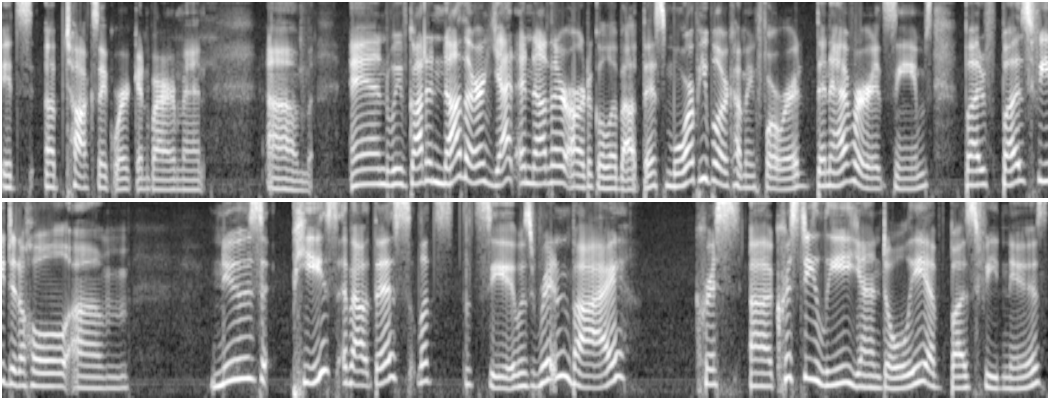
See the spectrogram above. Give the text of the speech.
it's a toxic work environment. Um, and we've got another, yet another article about this. More people are coming forward than ever, it seems. But BuzzFeed did a whole um, news piece about this. Let's let's see. It was written by Chris uh, Krystie Lee Yandoli of BuzzFeed News.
